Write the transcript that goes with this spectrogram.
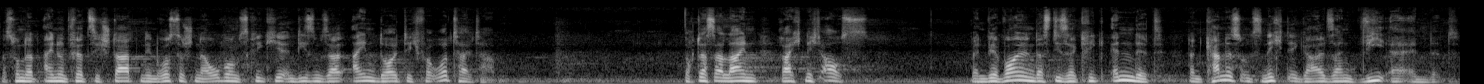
dass 141 Staaten den russischen Eroberungskrieg hier in diesem Saal eindeutig verurteilt haben. Doch das allein reicht nicht aus. Wenn wir wollen, dass dieser Krieg endet, dann kann es uns nicht egal sein, wie er endet.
